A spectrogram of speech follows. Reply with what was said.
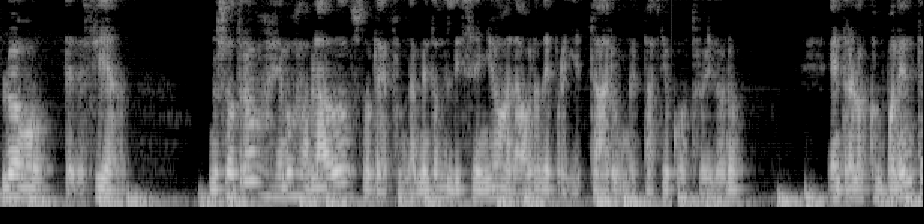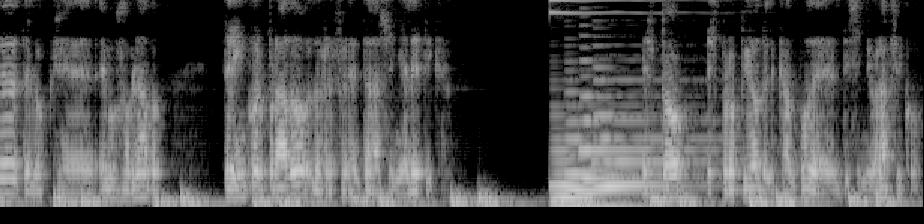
Luego, te decía, nosotros hemos hablado sobre fundamentos del diseño a la hora de proyectar un espacio construido o no. Entre los componentes de los que hemos hablado, te he incorporado lo referente a la señalética. Esto es propio del campo del diseño gráfico,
